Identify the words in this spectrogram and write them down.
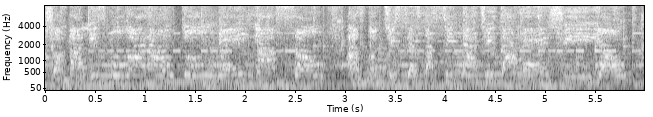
Jornalismo Arauto em ação. As notícias da cidade e da região.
